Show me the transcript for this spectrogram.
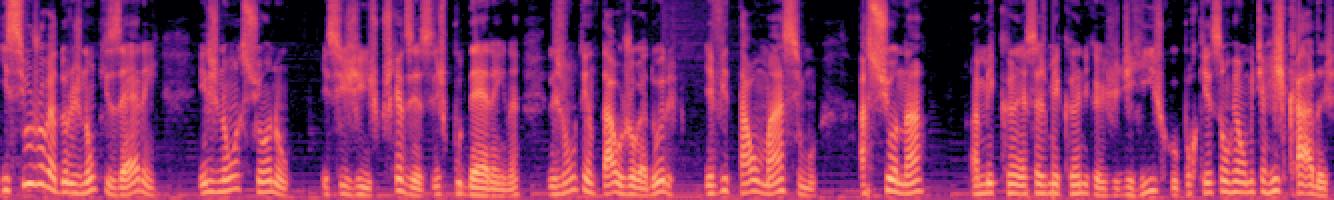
E se os jogadores não quiserem, eles não acionam esses riscos. Quer dizer, se eles puderem, né? Eles vão tentar, os jogadores, evitar ao máximo acionar essas mecânicas de risco, porque são realmente arriscadas.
